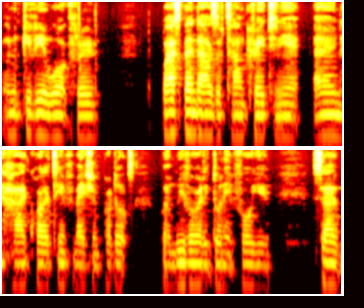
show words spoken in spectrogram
I'm going to give you a walkthrough. Why spend hours of time creating your own high quality information products when we've already done it for you? So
